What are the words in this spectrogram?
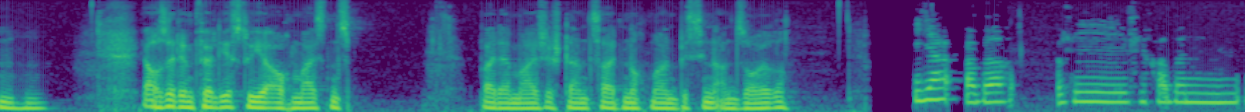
Mhm. Ja, außerdem verlierst du ja auch meistens bei der Maischestandzeit noch mal ein bisschen an Säure. Ja, aber wie wir haben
